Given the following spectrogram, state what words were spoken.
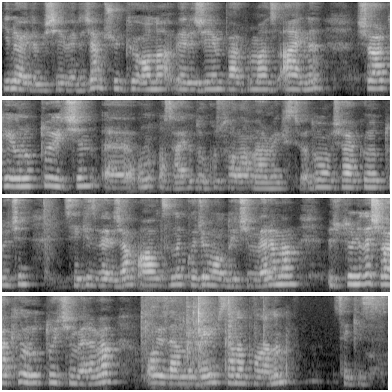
Yine öyle bir şey vereceğim. Çünkü ona vereceğim performans aynı. Şarkıyı unuttuğu için, e, unutmasaydı 9 falan vermek istiyordum ama şarkıyı unuttuğu için 8 vereceğim. Altını kocam olduğu için veremem. Üstünü de şarkıyı unuttuğu için veremem. O yüzden bebeğim sana puanım 8.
